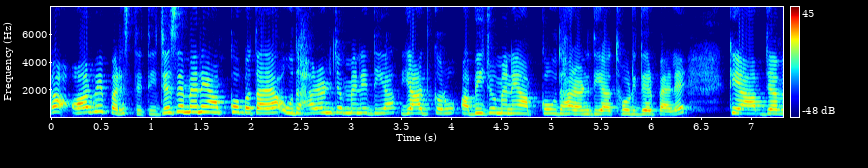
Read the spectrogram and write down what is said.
या और भी परिस्थिति। जैसे मैंने आपको बताया, उदाहरण जब मैंने दिया, याद करो, अभी जो मैंने आपको उदाहरण दिया थोड़ी देर पहले, कि आप जब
